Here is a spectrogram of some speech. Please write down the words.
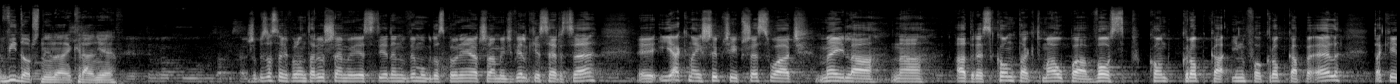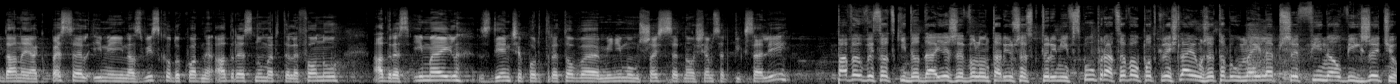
widoczny na ekranie. Żeby zostać wolontariuszem jest jeden wymóg do spełnienia, trzeba mieć wielkie serce y, i jak najszybciej przesłać maila na adres kontakt małpa wosp.info.pl takie dane jak PESEL, imię i nazwisko, dokładny adres, numer telefonu, adres e-mail, zdjęcie portretowe minimum 600 na 800 pikseli. Paweł Wysocki dodaje, że wolontariusze, z którymi współpracował, podkreślają, że to był najlepszy finał w ich życiu.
